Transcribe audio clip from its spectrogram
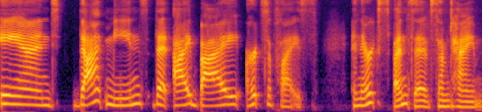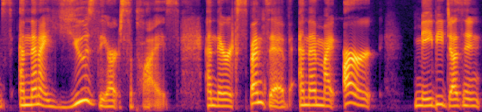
And that means that I buy art supplies and they're expensive sometimes. And then I use the art supplies and they're expensive. And then my art maybe doesn't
